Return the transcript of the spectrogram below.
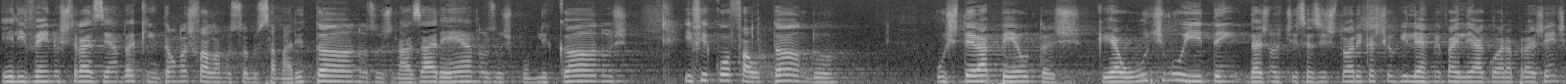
ele vem nos trazendo aqui. Então, nós falamos sobre os samaritanos, os nazarenos, os publicanos, e ficou faltando os terapeutas, que é o último item das notícias históricas que o Guilherme vai ler agora para a gente,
